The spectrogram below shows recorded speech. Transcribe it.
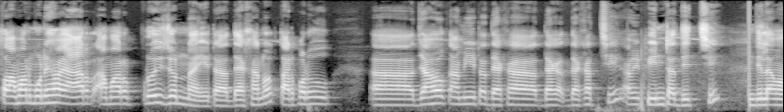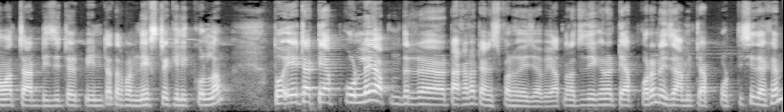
তো আমার মনে হয় আর আমার প্রয়োজন নাই এটা দেখানো। তারপরেও যা হোক আমি এটা দেখা, দেখা- দেখাচ্ছি। আমি পিনটা দিচ্ছি। দিলাম আমার চার ডিজিটের পিনটা, তারপর নেক্সটে ক্লিক করলাম। তো এটা ট্যাপ করলে আপনাদের টাকাটা ট্রান্সফার হয়ে যাবে। আপনারা যদি এখানে ট্যাপ করেন, এই যে আমি ট্যাপ করতেছি, দেখেন,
